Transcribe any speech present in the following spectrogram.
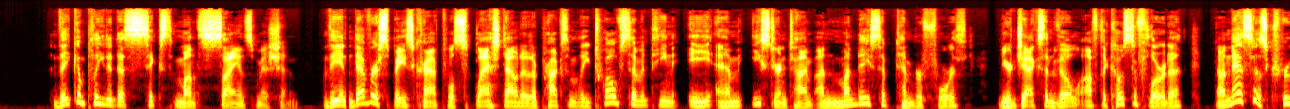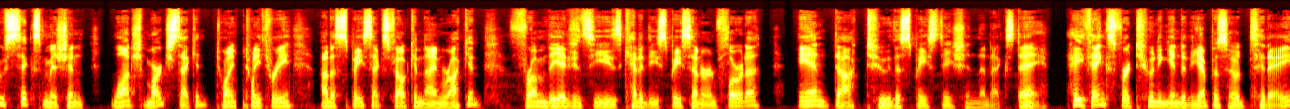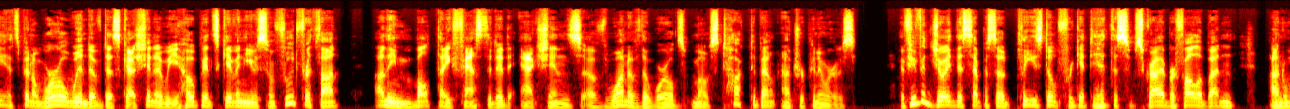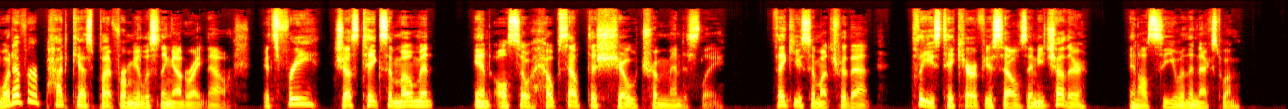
They completed a six month science mission. The Endeavour spacecraft will splash down at approximately 12:17 a.m. Eastern Time on Monday, September 4th, near Jacksonville off the coast of Florida. Now, NASA's Crew 6 mission launched March 2nd, 2023, on a SpaceX Falcon 9 rocket from the agency's Kennedy Space Center in Florida and docked to the space station the next day. Hey, thanks for tuning into the episode today. It's been a whirlwind of discussion, and we hope it's given you some food for thought on the multifaceted actions of one of the world's most talked about entrepreneurs. If you've enjoyed this episode, please don't forget to hit the subscribe or follow button on whatever podcast platform you're listening on right now. It's free, just takes a moment, and also helps out the show tremendously. Thank you so much for that. Please take care of yourselves and each other, and I'll see you in the next one.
